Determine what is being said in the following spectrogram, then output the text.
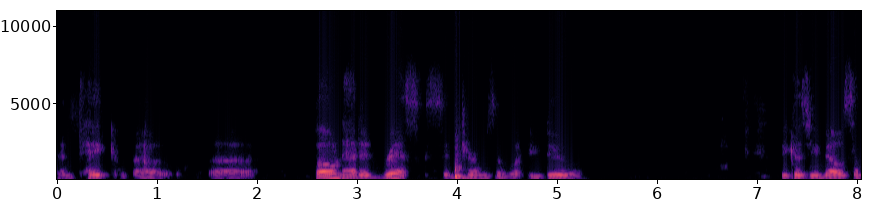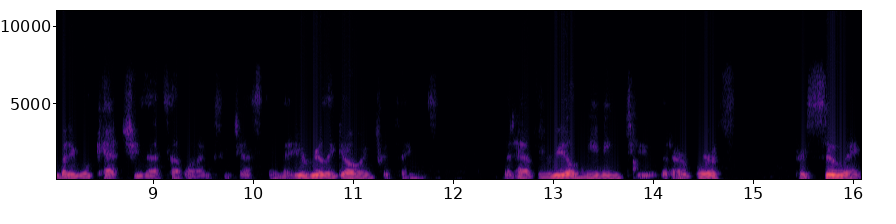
and take uh, uh, boneheaded risks in terms of what you do because you know somebody will catch you. That's not what I'm suggesting. That you're really going for things that have real meaning to you, that are worth pursuing.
